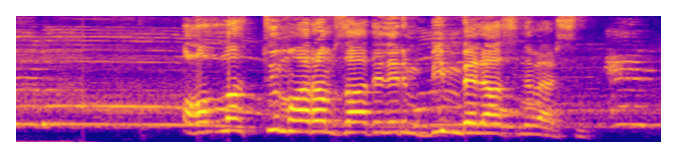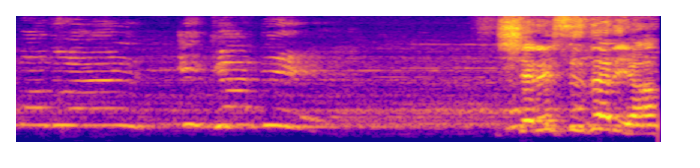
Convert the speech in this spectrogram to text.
ve gol. Allah tüm haramzadelerin bin belasını versin. Emmanuel Icardi. Şerefsizler ya.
